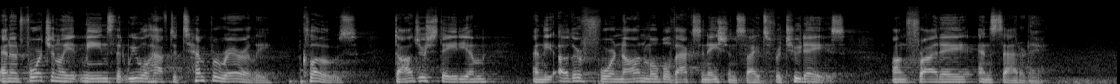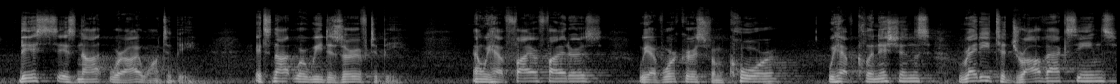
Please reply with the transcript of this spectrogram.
And unfortunately, it means that we will have to temporarily close Dodger Stadium and the other four non-mobile vaccination sites for two days on Friday and Saturday. This is not where I want to be. It's not where we deserve to be. And we have firefighters, we have workers from CORE, we have clinicians ready to draw vaccines,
